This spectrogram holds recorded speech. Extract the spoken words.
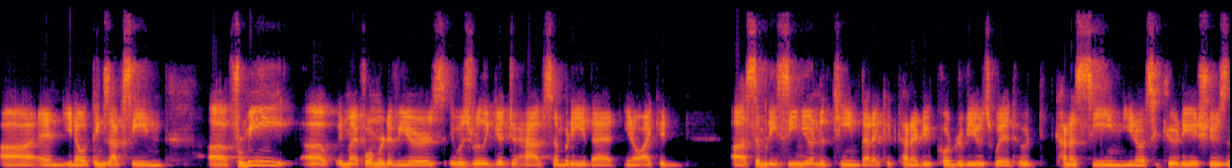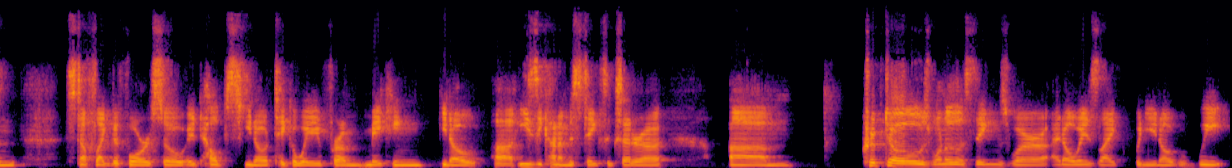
uh, and you know things I've seen. Uh, for me, uh, in my formative years, it was really good to have somebody that you know I could, uh, somebody senior in the team that I could kind of do code reviews with, who'd kind of seen you know security issues and stuff like before. So it helps you know take away from making you know uh, easy kind of mistakes, etc. Um, crypto is one of those things where I'd always like when you know we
